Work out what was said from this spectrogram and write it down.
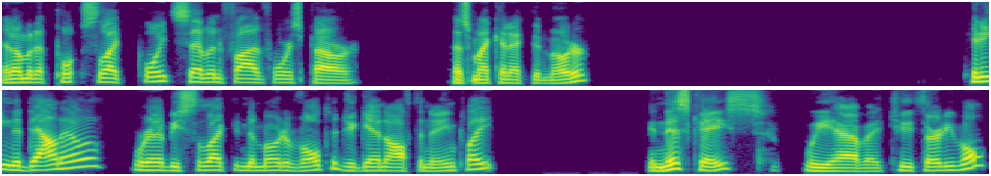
and I'm going to select 0.75 horsepower as my connected motor. Hitting the down arrow, we're going to be selecting the motor voltage again off the nameplate. In this case, we have a 230 volt.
